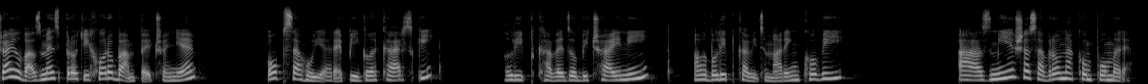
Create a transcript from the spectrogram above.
Čajová zmes proti chorobám pečenie obsahuje repík lekársky, lipkavec obyčajný alebo lipkavic marinkový a zmieša sa v rovnakom pomere –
